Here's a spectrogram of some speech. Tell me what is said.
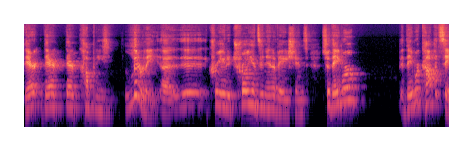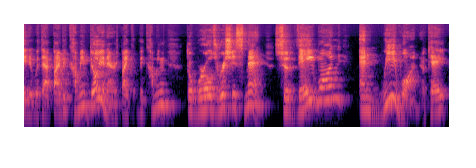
their their their companies literally uh, uh, created trillions in innovations. So they were they were compensated with that by becoming billionaires, by becoming the world's richest men. So they won and we won. Okay,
